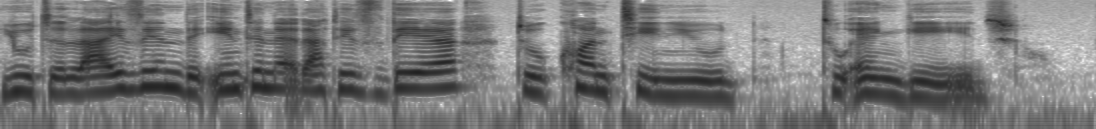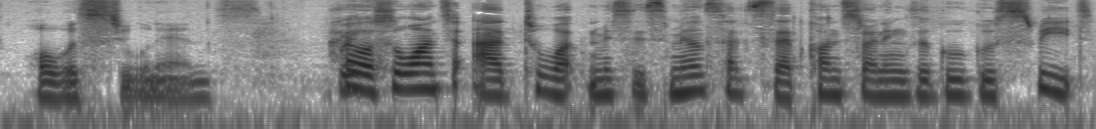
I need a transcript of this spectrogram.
utilizing the internet that is there to continue to engage our students. I also want to add to what Mrs. Mills had said concerning the Google Suite.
